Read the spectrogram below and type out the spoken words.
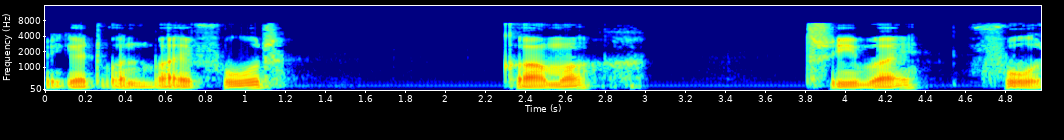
we get 1 by 4 comma 3 by 4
